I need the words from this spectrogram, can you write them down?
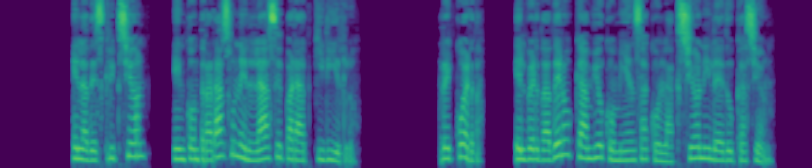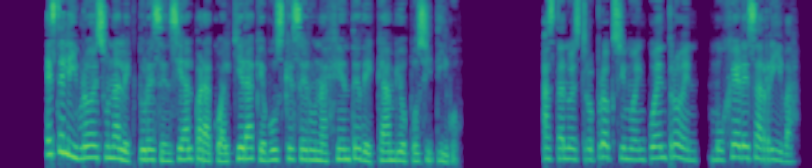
En la descripción, encontrarás un enlace para adquirirlo. Recuerda, el verdadero cambio comienza con la acción y la educación. Este libro es una lectura esencial para cualquiera que busque ser un agente de cambio positivo. Hasta nuestro próximo encuentro en Mujeres Arriba.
